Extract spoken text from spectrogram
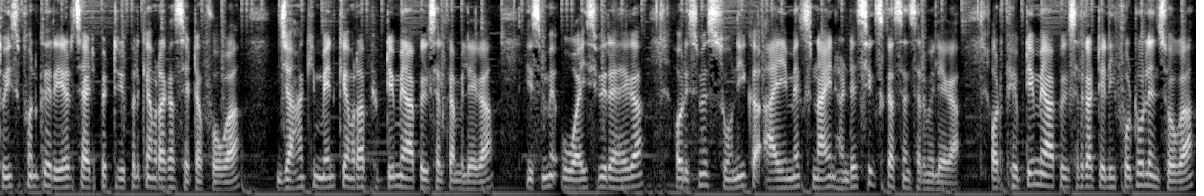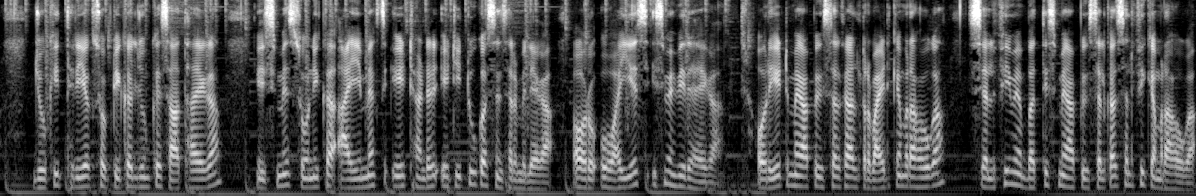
तो इस फ़ोन के रियर साइड पे ट्रिपल कैमरा का सेटअप होगा, जहाँ की मेन कैमरा 50 मेगापिक्सल का मिलेगा। इसमें ओ भी रहेगा और इसमें सोनी का आई एम का सेंसर मिलेगा। और 50 मेगापिक्सल का टेलीफोटो लेंस होगा, जो कि 3x ऑप्टिकल जूम के साथ आएगा। इसमें सोनी का आई एम का सेंसर मिलेगा और ओआईएस इसमें भी रहेगा। और 8 मेगापिक्सल का अल्ट्रावाइड कैमरा होगा, सेल्फी में 32 मेगापिक्सल का सेल्फी कैमरा होगा।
